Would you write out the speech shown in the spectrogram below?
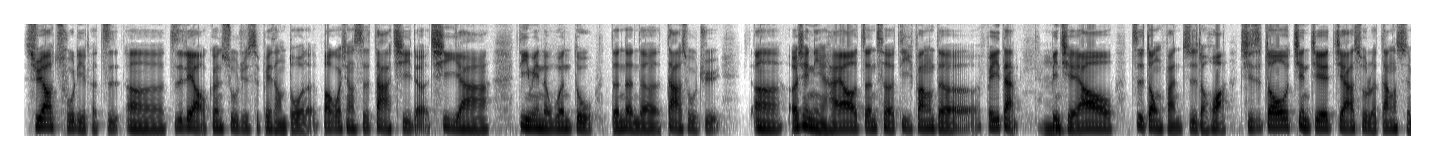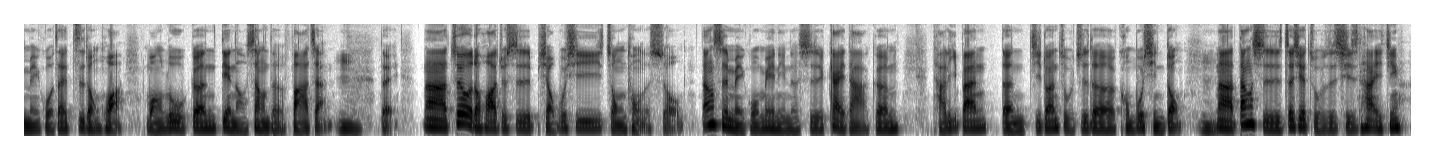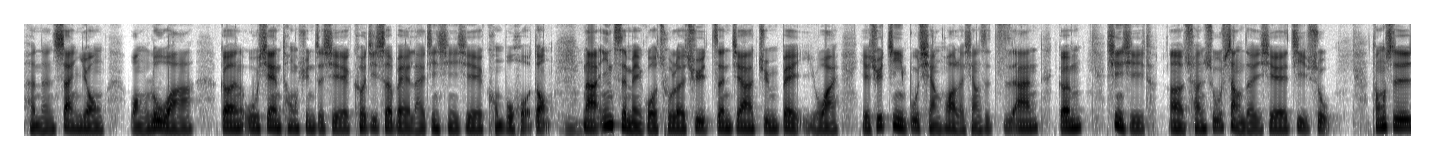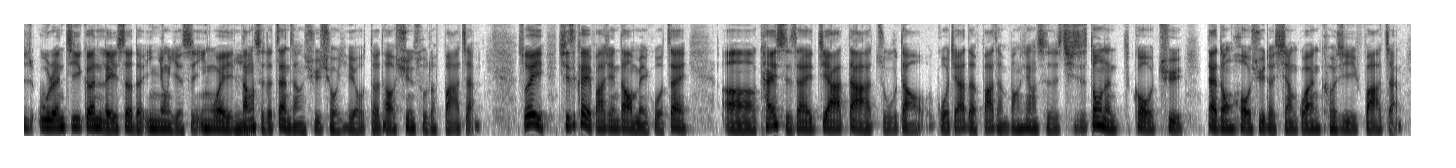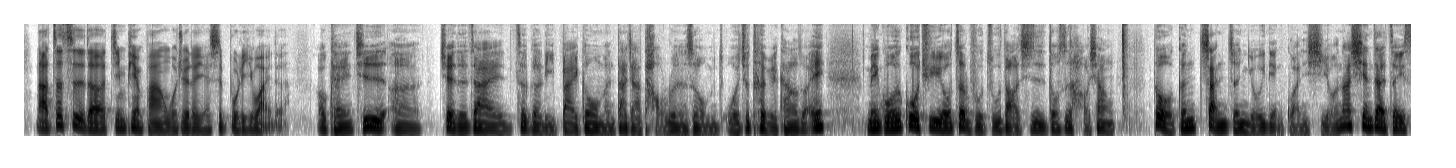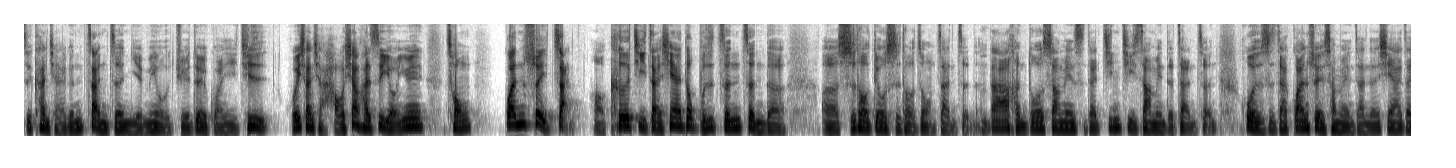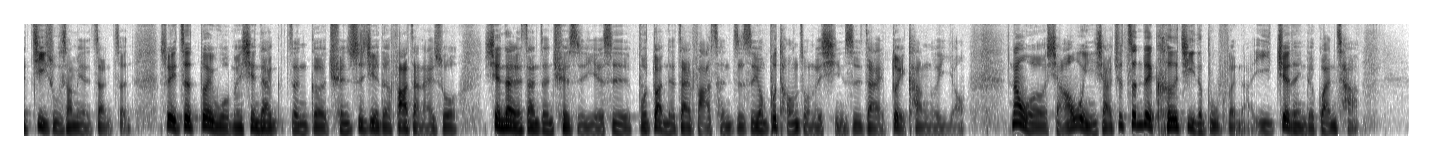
需要处理的资呃资料跟数据是非常多的，包括像是大气的气压、地面的温度等等的大数据。呃，而且你还要侦测地方的飞弹，并且要自动反制的话，其实都间接加速了当时美国在自动化、网络跟电脑上的发展。嗯，对。那最后的话就是小布希总统的时候，当时美国面临的是盖达跟塔利班等极端组织的恐怖行动。那当时这些组织其实他已经很能善用网络啊跟无线通讯这些科技设备来进行一些恐怖活动。那因此美国除了去增加军备以外，也去进一步强化了像是治安跟信息呃传输上的一些技术。同时无人机跟镭射的应用也是因为当时的战场需求也有得到迅速的发展。所以其实可以发现到。美国在呃开始在加大主导国家的发展方向时，其实都能够去带动后续的相关科技发展。那这次的晶片法案，我觉得也是不例外的。OK，其实呃，觉得在这个礼拜跟我们大家讨论的时候，我们我就特别看到说，哎，美国过去由政府主导，其实都是好像都有跟战争有一点关系哦。那现在这一次看起来跟战争也没有绝对关系，其实回想起来好像还是有，因为从关税战哦，科技战现在都不是真正的呃石头丢石头这种战争的，大家很多上面是在经济上面的战争，或者是在关税上面的战争，现在在技术上面的战争，所以这对我们现在整个全世界的发展来说，现在的战争确实也是不断的在发生，只是用不同种的形式在对抗而已哦。那我想要问一下，就针对科技的部分啊，以 Jet 你的观察，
